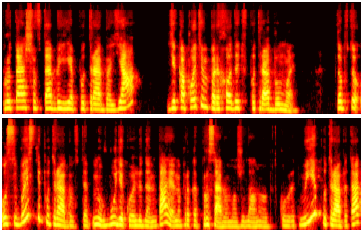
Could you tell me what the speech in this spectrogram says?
про те, що в тебе є потреба я, яка потім переходить в потребу ми. Тобто особисті потреби в тебе, ну, в будь-якої людини, так, я, наприклад, про себе можу в даному випадку говорити, мої потреби, так,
